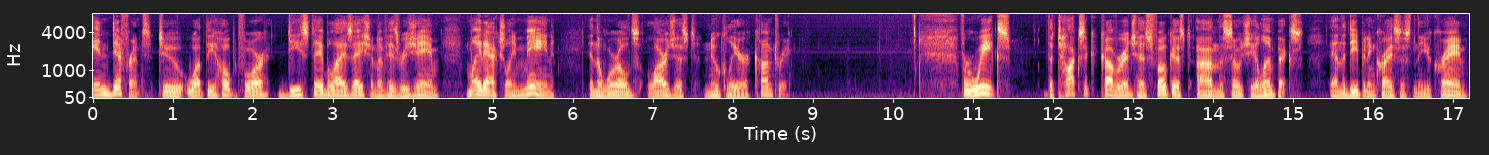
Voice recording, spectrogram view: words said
indifferent to what the hoped for destabilization of his regime might actually mean in the world's largest nuclear country. For weeks, the toxic coverage has focused on the Sochi Olympics and the deepening crisis in the Ukraine.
